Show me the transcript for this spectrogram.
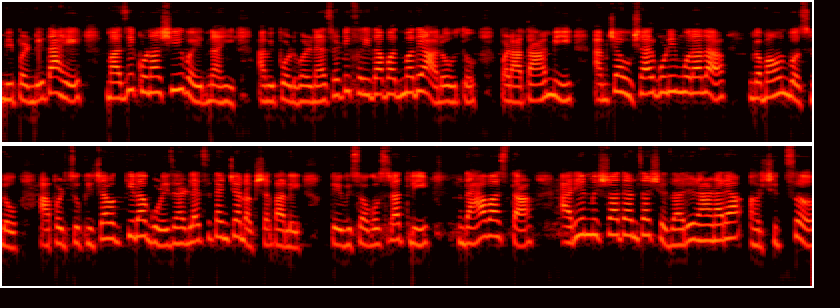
मी पंडित आहे. माझे कोणाशीही वैध नाही. आम्ही पोट भरण्यासाठी फरीदाबादमध्ये आलो होतो. पण आता आम्ही आमच्या हुशार गुणी मुलाला गमावून बसलो. आपण चुकीच्या व्यक्तीला गोळी झाडल्याचे त्यांच्या लक्षात आले. तेवीस ऑगस्ट रात्री दहा वाजता आर्यन मिश्रा त्यांचा शेजारी राहणाऱ्या हर्षितसह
